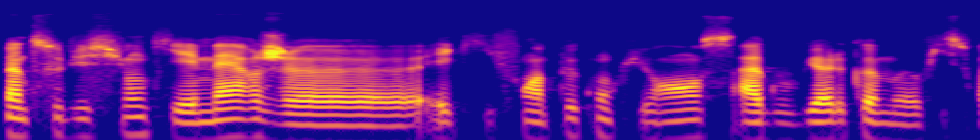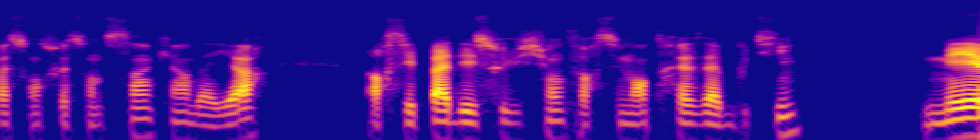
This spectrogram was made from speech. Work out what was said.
plein de solutions qui émergent, et qui font un peu concurrence à Google comme Office 365, hein, d'ailleurs. Alors c'est pas des solutions forcément très abouties, mais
